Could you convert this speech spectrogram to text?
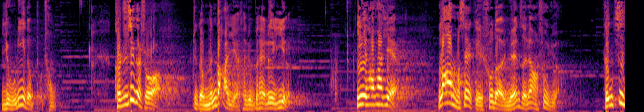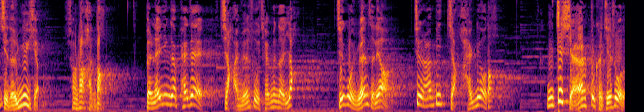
有力的补充。可是这个时候啊，这个门大爷他就不太乐意了，因为他发现。拉姆塞给出的原子量数据啊，跟自己的预想相差很大。本来应该排在钾元素前面的氩，结果原子量竟然比钾还要大。你这显然是不可接受的。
